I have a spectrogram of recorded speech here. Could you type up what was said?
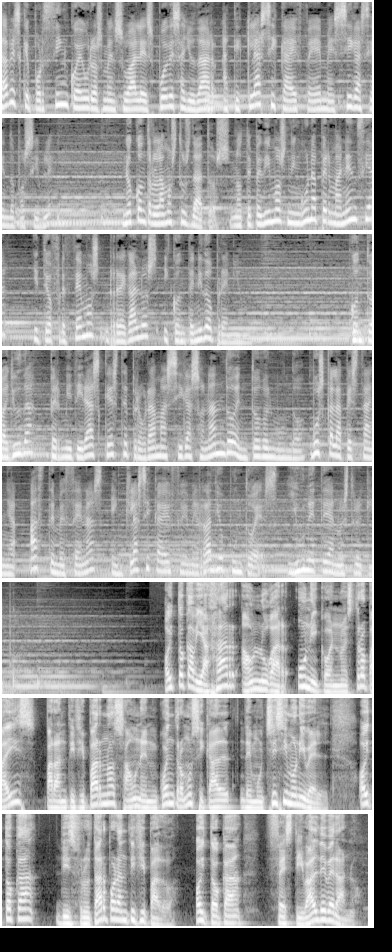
¿Sabes que por 5 euros mensuales puedes ayudar a que Clásica FM siga siendo posible? No controlamos tus datos, no te pedimos ninguna permanencia y te ofrecemos regalos y contenido premium. Con tu ayuda permitirás que este programa siga sonando en todo el mundo. Busca la pestaña Hazte mecenas en clásicafmradio.es y únete a nuestro equipo. Hoy toca viajar a un lugar único en nuestro país para anticiparnos a un encuentro musical de muchísimo nivel. Hoy toca disfrutar por anticipado. Hoy toca Festival de Verano.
